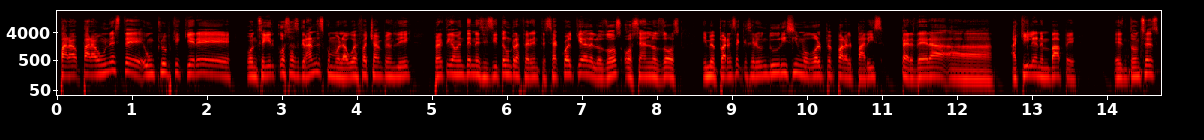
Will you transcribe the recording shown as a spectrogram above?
para, para un, este, un club que quiere conseguir cosas grandes como la UEFA Champions League, prácticamente necesita un referente, sea cualquiera de los dos o sean los dos. Y me parece que sería un durísimo golpe para el París perder a, a, a Kylian Mbappé. Entonces,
